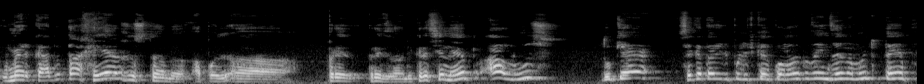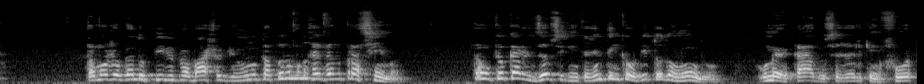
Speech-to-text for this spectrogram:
o mercado está reajustando a, a previsão de crescimento à luz do que a Secretaria de Política Econômica vem dizendo há muito tempo. Estamos jogando o PIB para baixo de um, está todo mundo revendo para cima. Então, o que eu quero dizer é o seguinte: a gente tem que ouvir todo mundo, o mercado, seja ele quem for.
